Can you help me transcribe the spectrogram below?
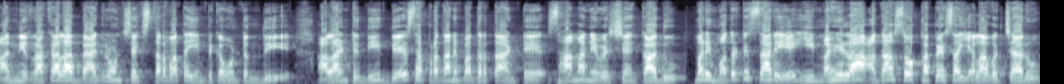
అన్ని రకాల బ్యాక్గ్రౌండ్ చెక్స్ తర్వాత ఎంపిక ఉంటుంది. అలాంటిది దేశ ప్రధాని భద్రత అంటే సామాన్య విషయం కాదు. మరి మొదటిసారి ఈ మహిళ అదాసో కపేసా ఎలా వచ్చారు?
